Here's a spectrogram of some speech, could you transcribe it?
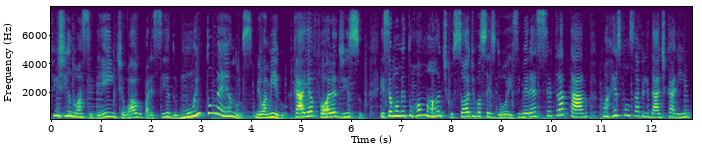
fingindo um acidente ou algo parecido, muito menos, meu amigo, caia fora disso. Esse é um momento romântico só de vocês dois e merece ser tratado com a responsabilidade e carinho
